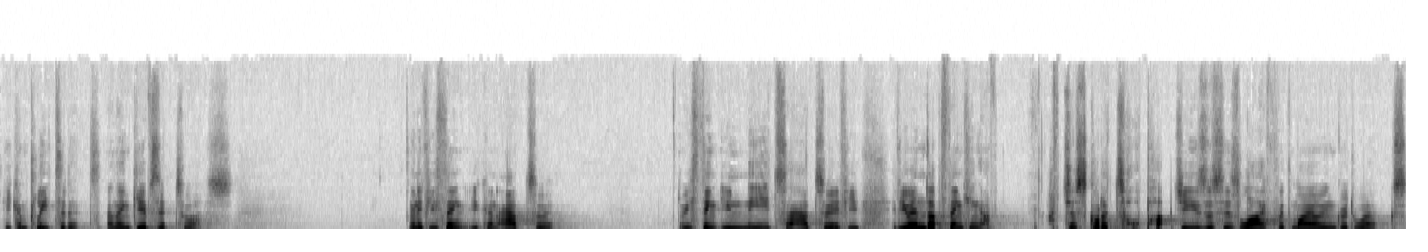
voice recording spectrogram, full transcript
He completed it, and then gives it to us. And if you think you can add to it, or you think you need to add to it, if you, if you end up thinking, I've I've just got to top up Jesus' life with my own good works.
